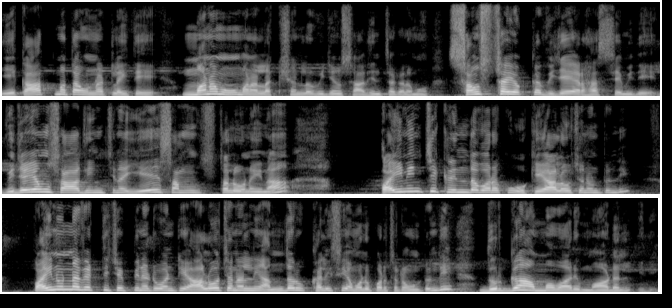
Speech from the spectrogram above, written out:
ఏకాత్మత ఉన్నట్లయితే మనము మన లక్ష్యంలో విజయం సాధించగలము. సంస్థ యొక్క విజయ రహస్యం ఇదే. విజయం సాధించిన ఏ సంస్థలోనైనా పైనుంచి క్రింద వరకు ఒకే ఆలోచన ఉంటుంది. పైనున్న వ్యక్తి చెప్పినటువంటి ఆలోచనల్ని అందరూ కలిసి అమలుపరచడం ఉంటుంది. దుర్గా అమ్మవారి మోడల్ ఇది.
